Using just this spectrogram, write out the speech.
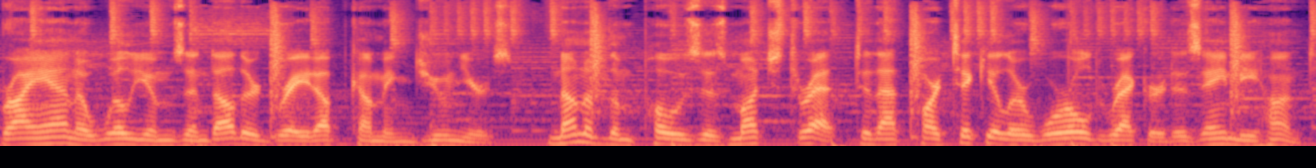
Briana Williams and other great upcoming juniors, none of them pose as much threat to that particular world record as Amy Hunt.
